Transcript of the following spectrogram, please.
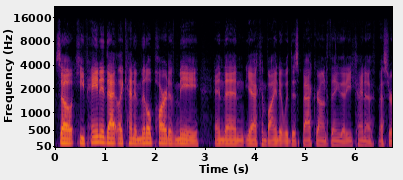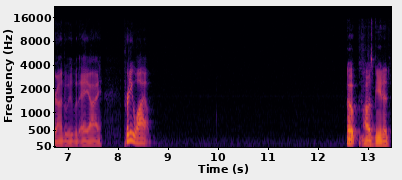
So he painted that like kind of middle part of me, and then yeah, combined it with this background thing that he kind of messed around with with AI. Pretty wild. Oh, I was muted.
